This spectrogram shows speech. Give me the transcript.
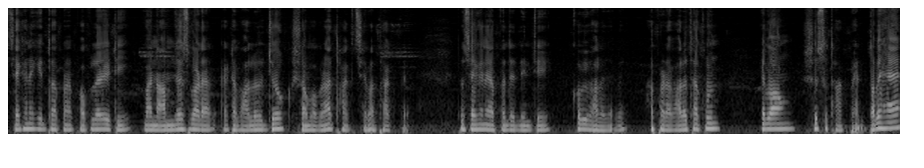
সেখানে কিন্তু আপনার পপুলারিটি বা নামযশ বাড়ার একটা ভালো যোগ সম্ভাবনা থাকছে বা থাকবে। তো সেখানে আপনাদের দিনটি খুবই ভালো যাবে। আপনারা ভালো থাকুন এবং সুস্থ থাকবেন। তবে হ্যাঁ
